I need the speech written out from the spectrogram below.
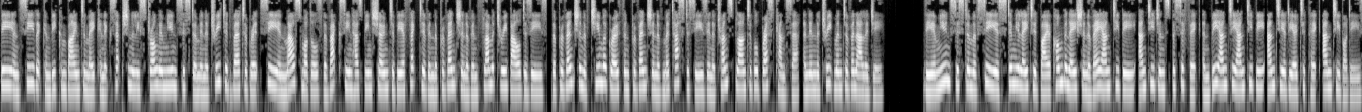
B and C that can be combined to make an exceptionally strong immune system in a treated vertebrate C. In mouse models the vaccine has been shown to be effective in the prevention of inflammatory bowel disease, the prevention of tumor growth and prevention of metastases in a transplantable breast cancer, and in the treatment of an allergy. The immune system of C is stimulated by a combination of A anti-B antigen-specific and B anti-anti-B antiidiotypic antibodies.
